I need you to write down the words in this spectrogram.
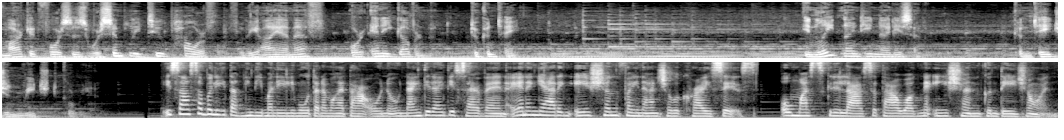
The market forces were simply too powerful for the IMF or any government to contain. In late 1997, contagion reached Korea. Isa sa balitang hindi malilimutan ng mga tao noong 1997 ay ang nangyaring Asian Financial Crisis o mas kilala sa tawag na Asian Contagion.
